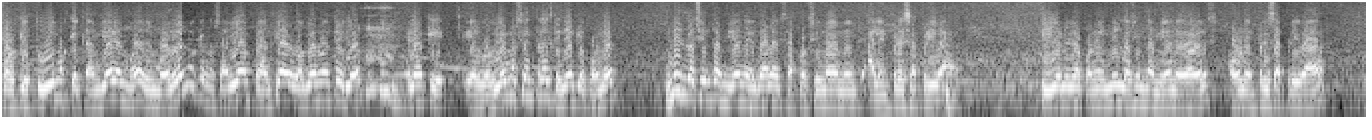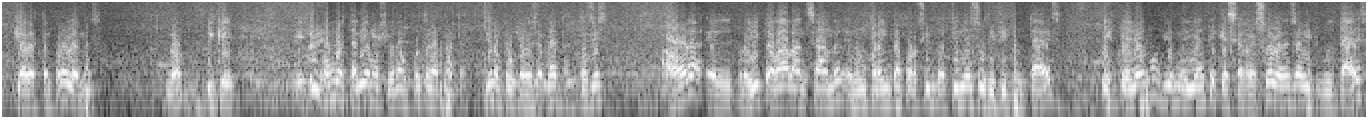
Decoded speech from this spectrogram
porque tuvimos que cambiar el modelo. El modelo que nos habían planteado el gobierno anterior era que el gobierno central tenía que poner 1.200 millones de dólares aproximadamente a la empresa privada. Y yo no iba a poner 1.200 millones de dólares a una empresa privada que ahora está en problemas, ¿no? Y que, eh, ¿cómo estaríamos si hubiéramos puesto la plata? Yo no puedo poner esa plata. Entonces, Ahora el proyecto va avanzando en un 30%, tiene sus dificultades. Esperemos, Dios mediante, que se resuelvan esas dificultades,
